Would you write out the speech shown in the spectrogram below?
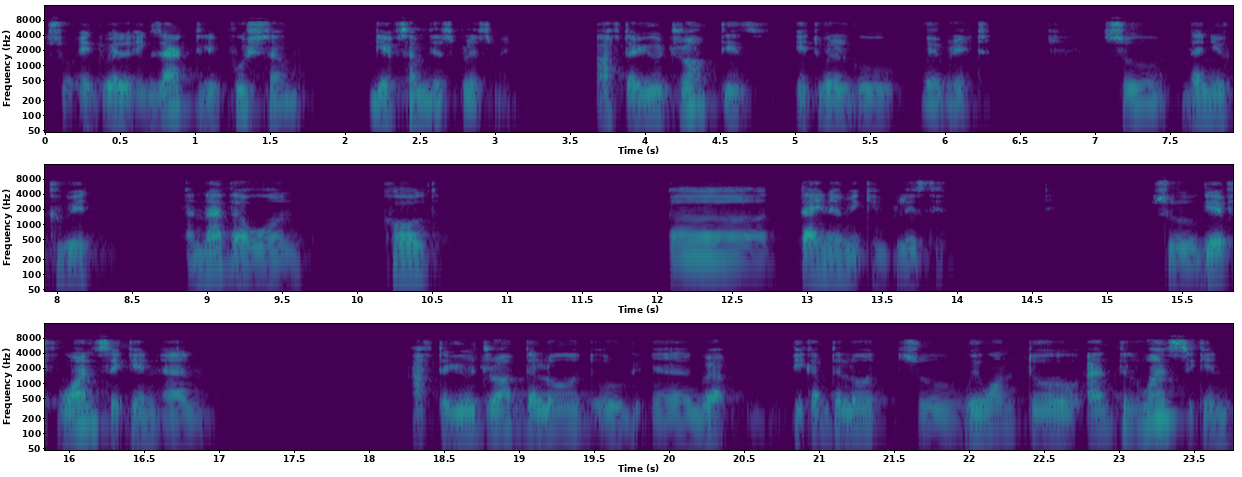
So it will exactly push some give some displacement. After you drop this it will go vibrate. So then you create another one called uh, dynamic implicit so give one second and after you drop the load or uh, grab pick up the load so we want to until one second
